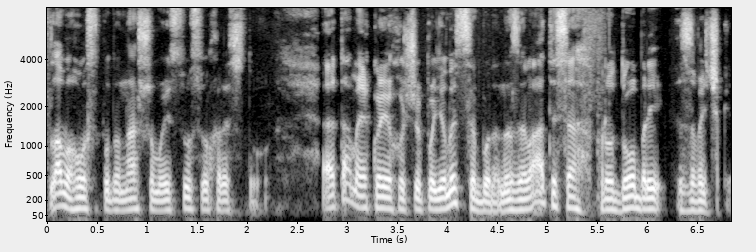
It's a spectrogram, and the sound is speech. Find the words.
Слава Господу нашому Ісусу Христу. Е, Тема, якою я хочу поділитися, буде називатися про добрі звички.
